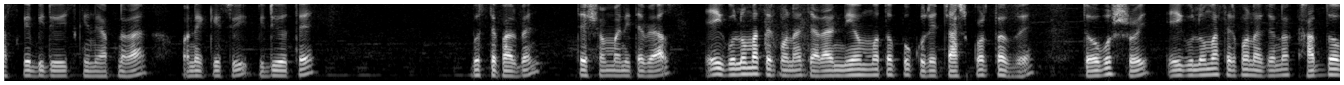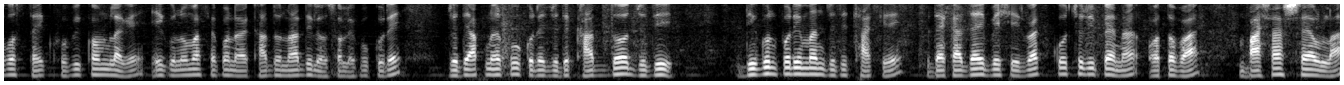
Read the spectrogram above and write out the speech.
আজকে ভিডিও স্ক্রিনে আপনারা অনেক কিছুই ভিডিওতে বুঝতে পারবেন। তে সম্মানিত ব্যাস এইগুলো মাছের পোনা যারা নিয়ম মতো পুকুরে চাষ করতেছে তো অবশ্যই এইগুলো মাছের পোনার জন্য খাদ্য অবস্থায় খুবই কম লাগে। এইগুলো মাছের পোনার খাদ্য না দিলেও চলে পুকুরে। যদি আপনার পুকুরে যদি খাদ্য যদি দ্বিগুণ পরিমাণ যদি থাকে, দেখা যায় বেশিরভাগ কচুরি পেনা অথবা বাসার শ্যাওলা,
